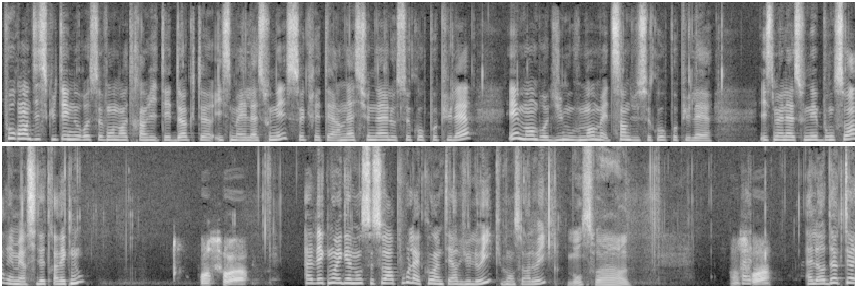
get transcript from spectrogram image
Pour en discuter, nous recevons notre invité Dr Ismaël Assouné, secrétaire national au Secours populaire et membre du mouvement Médecins du Secours populaire. Ismaël Assouné, bonsoir et merci d'être avec nous. Bonsoir. Avec moi également ce soir pour la co-interview Loïc. Bonsoir Loïc. Bonsoir. Bonsoir. Alors, docteur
